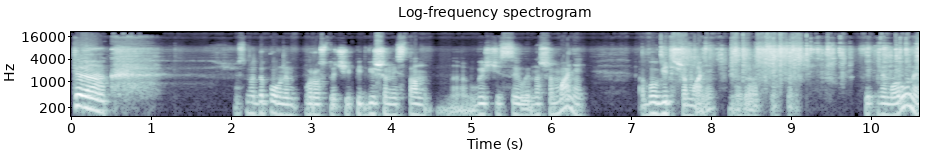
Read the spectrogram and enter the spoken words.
Так. Щось ми доповнимо просто, чи підвішений стан е, вищі сили нашаманять або відшаманять. Ми зараз просто сипнемо руни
